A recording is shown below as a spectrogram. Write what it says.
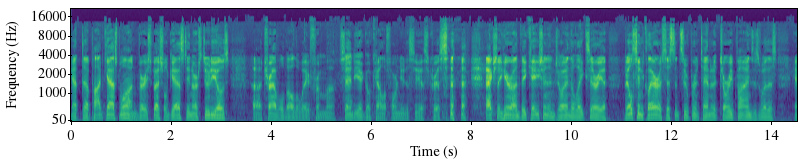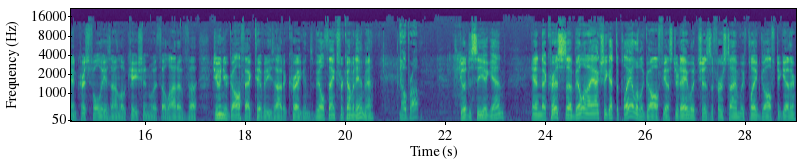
at uh, Podcast One. Very special guest in our studios. Uh, traveled all the way from uh, San Diego, California to see us, Chris. Actually, here on vacation, enjoying the lakes area. Bill Sinclair, Assistant Superintendent at Torrey Pines, is with us, and Chris Foley is on location with a lot of uh, junior golf activities out at Cragun's. Bill, thanks for coming in, man. No problem. It's good to see you again. And uh, Chris, uh, Bill, and I actually got to play a little golf yesterday, which is the first time we've played golf together.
